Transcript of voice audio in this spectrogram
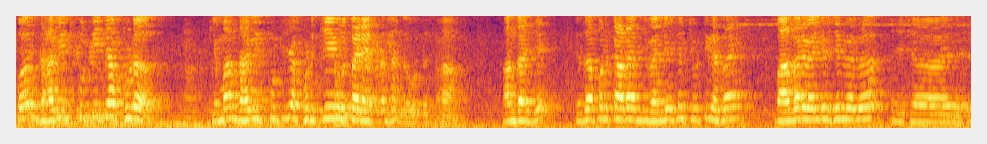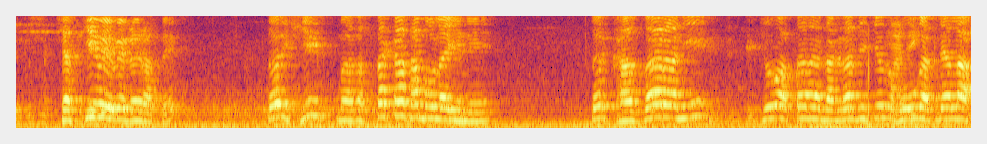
पण दहावीस कोटीच्या पुढं किमान दहावीस कोटीच्या पुढचे उतारे असतील. हा अंदाजे. त्याचं आपण काढा. व्हॅल्युएशन शेवटी कसं आहे बाजार व्हॅल्युएशन वेगळं शासकीय वेगळं राहते. तर हे रस्ता का थांबवला याने? तर खासदार आणि जो आता नगराध्यक्ष होऊ घातलेला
